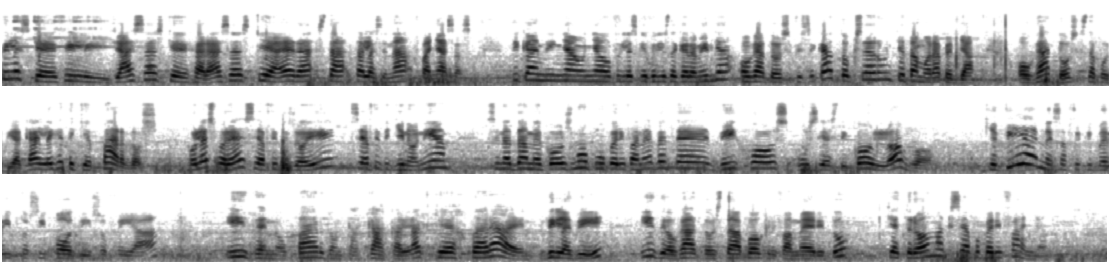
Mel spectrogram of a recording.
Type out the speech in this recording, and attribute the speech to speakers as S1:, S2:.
S1: Φίλες και φίλοι, γεια σας και χαρά σας και αέρα στα θαλασσινά πανιά σας. Τι κάνει νιάου νιάου φίλες και φίλοι στα καραμίδια, ο γάτος φυσικά το ξέρουν και τα μωρά παιδιά. Ο γάτος στα ποντιακά λέγεται και πάρδος. Πολλές φορές σε αυτή τη ζωή, σε αυτή την κοινωνία, συναντάμε κόσμο που περηφανεύεται δίχως ουσιαστικό λόγο.
S2: Και τι λένε σε αυτή την περίπτωση οι πόντι, Σοφία;
S1: Είδεν ο πάρδον τα κάκαλατ και εχπαράεν. Δηλαδή, είδε ο γάτος τα απόκρυφα μέρη του και τρόμαξε από περηφάνεια.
